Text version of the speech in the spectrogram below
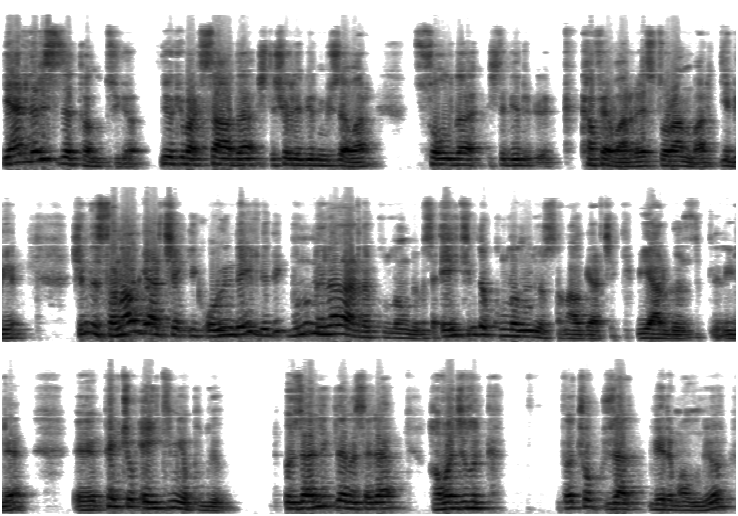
yerleri size tanıtıyor. Diyor ki bak sağda işte şöyle bir müze var, solda işte bir kafe var, restoran var gibi. Şimdi sanal gerçeklik oyun değil dedik. Bunu nelerde kullanılıyor? Mesela eğitimde kullanılıyor sanal gerçeklik VR gözlükleriyle. E, pek çok eğitim yapılıyor. Özellikle mesela havacılık da çok güzel verim alınıyor.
